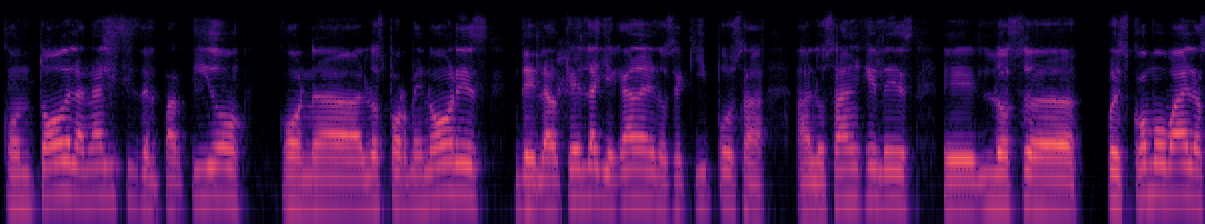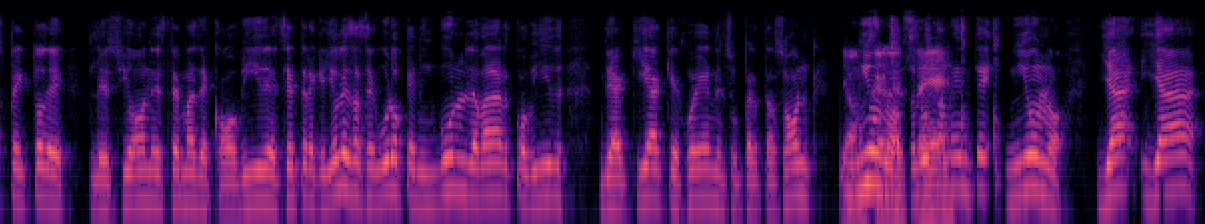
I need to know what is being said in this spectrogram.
con todo el análisis del partido, con ah, los pormenores de lo que es la llegada de los equipos a, a Los Ángeles, eh, los ah, pues cómo va el aspecto de lesiones, temas de COVID, etcétera, que yo les aseguro que ninguno le va a dar COVID de aquí a que jueguen el Supertazón, ni uno, absolutamente ni uno. Ya, ya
